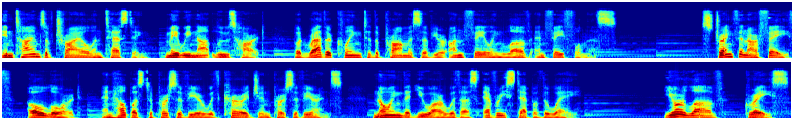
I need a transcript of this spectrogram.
In times of trial and testing, may we not lose heart, but rather cling to the promise of your unfailing love and faithfulness. Strengthen our faith, O Lord, and help us to persevere with courage and perseverance, knowing that you are with us every step of the way. Your love, grace,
